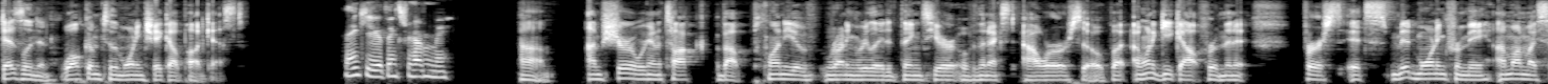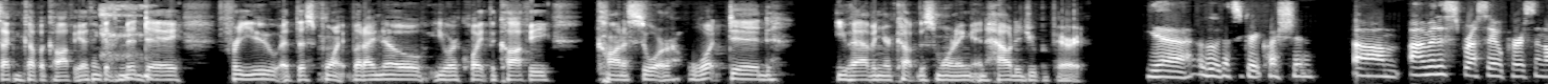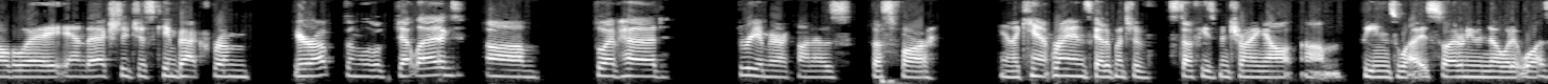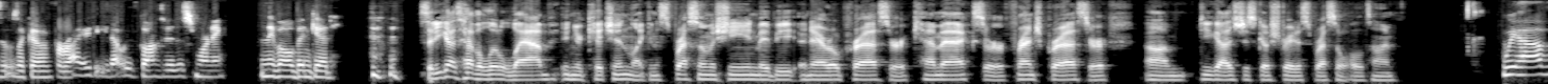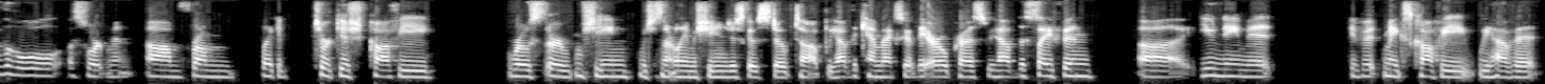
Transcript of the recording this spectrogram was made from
Des Linden, welcome to the Morning Shakeout podcast. Thank you. Thanks for having me. Um, I'm sure we're going to talk about plenty of running related things here over the next hour or so, but I want to geek out for a minute first. It's mid morning for me. I'm on my second cup of coffee. I think it's midday for you at this point, but I know you are quite the coffee connoisseur. What did you have in your cup this morning and how did you prepare it? Yeah. Oh, that's a great question. Um, I'm an espresso person all the way and I actually just came back from Europe. So I'm a little jet lagged. Um, so I've had three Americanos thus far and I can't, Ryan's got a bunch of stuff he's been trying out, um, beans wise. So I don't even know what it was. It was like a variety that we've gone through this morning and they've all been good. so do you guys have a little lab in your kitchen, like an espresso machine, maybe an AeroPress or a Chemex or a French press, or um, do you guys just go straight espresso all the time? We have the whole assortment um, from like a Turkish coffee roaster machine, which is not really a machine, it just goes stovetop. We have the Chemex, we have the AeroPress, we have the siphon, uh, you name it. If it makes coffee, we have it.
